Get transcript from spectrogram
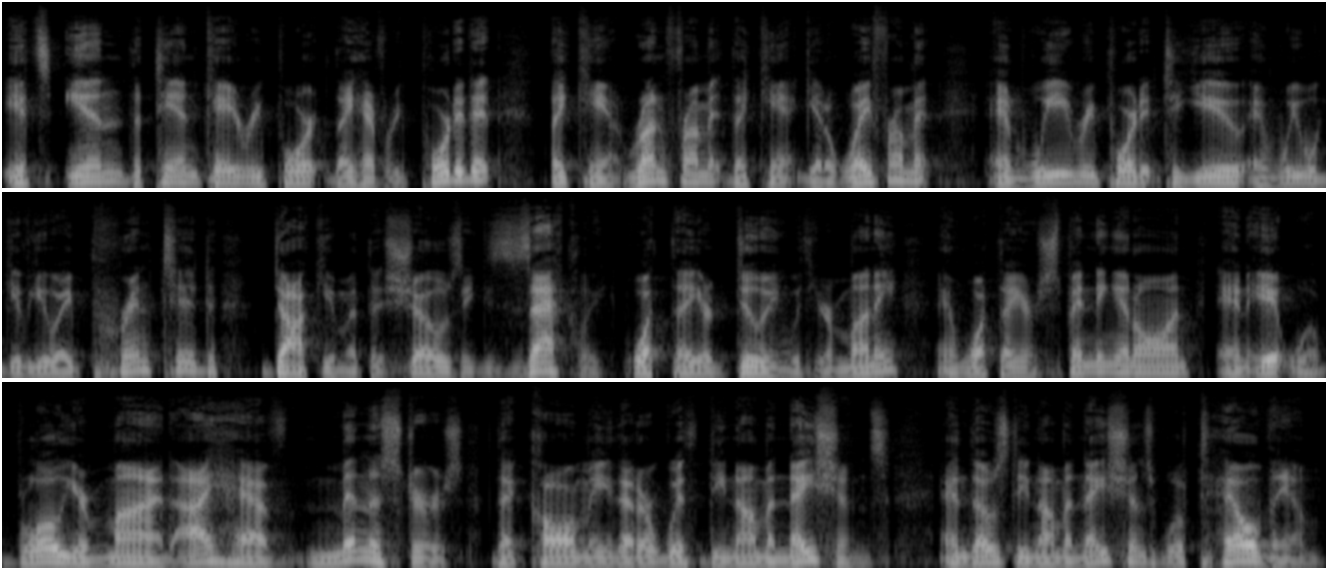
It's in the 10K report. They have reported it. They can't run from it. They can't get away from it and we report it to you, and we will give you a printed document that shows exactly what they are doing with your money and what they are spending it on, and it will blow your mind. I have ministers that call me that are with denominations and those denominations will tell them,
